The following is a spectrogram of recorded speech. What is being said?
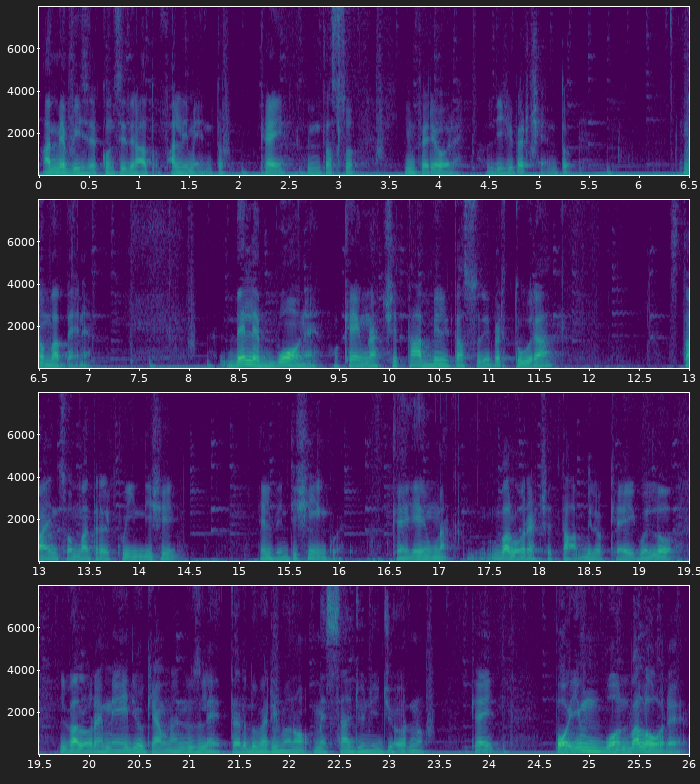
a mio avviso è considerato fallimento. Ok? Quindi un tasso inferiore al 10% non va bene. Delle buone, ok? Un accettabile tasso di apertura sta insomma tra il 15 e il 25, ok? È una, un valore accettabile, ok? Quello il valore medio che ha una newsletter dove arrivano messaggi ogni giorno. Ok? Poi un buon valore,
